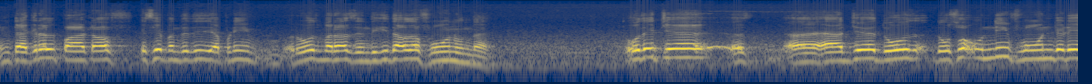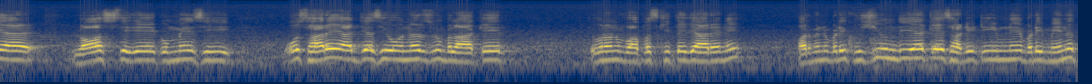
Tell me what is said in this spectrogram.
ਇੰਟੈਗਰਲ ਪਾਰਟ ਆਫ ਕਿਸੇ ਬੰਦੇ ਦੀ ਆਪਣੀ ਰੋਜ਼ਮਰਾ ਜ਼ਿੰਦਗੀ ਦਾ ਉਹਦਾ ਫੋਨ ਹੁੰਦਾ ਹੈ। ਉਹਦੇ ਚ ਅ, ਅ, ਅੱਜ ਦੋ 219 ਫੋਨ ਜਿਹੜੇ ਆ ਲਾਸ ਸੀਗੇ ਗੁੰਮੇ ਸੀ ਉਹ ਸਾਰੇ ਅੱਜ ਅਸੀਂ ਓਨਰਸ ਨੂੰ ਬੁਲਾ ਕੇ ਤੇ ਉਹਨਾਂ ਨੂੰ ਵਾਪਸ ਕੀਤੇ ਜਾ ਰਹੇ ਨੇ। ਔਰ ਮੈਨੂੰ ਬੜੀ ਖੁਸ਼ੀ ਹੁੰਦੀ ਹੈ ਕਿ ਸਾਡੀ ਟੀਮ ਨੇ ਬੜੀ ਮਿਹਨਤ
